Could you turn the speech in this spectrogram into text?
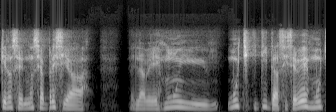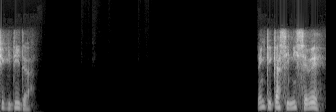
que no se, no se aprecia la B, es muy, muy chiquitita. Si se ve, es muy chiquitita. Ven que casi ni se ve.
